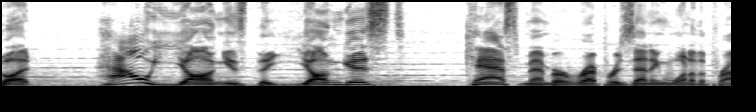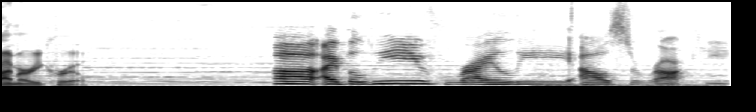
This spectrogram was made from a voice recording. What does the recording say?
But how young is the youngest cast member representing one of the primary crew? Uh, I believe Rylee Alazraqui,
